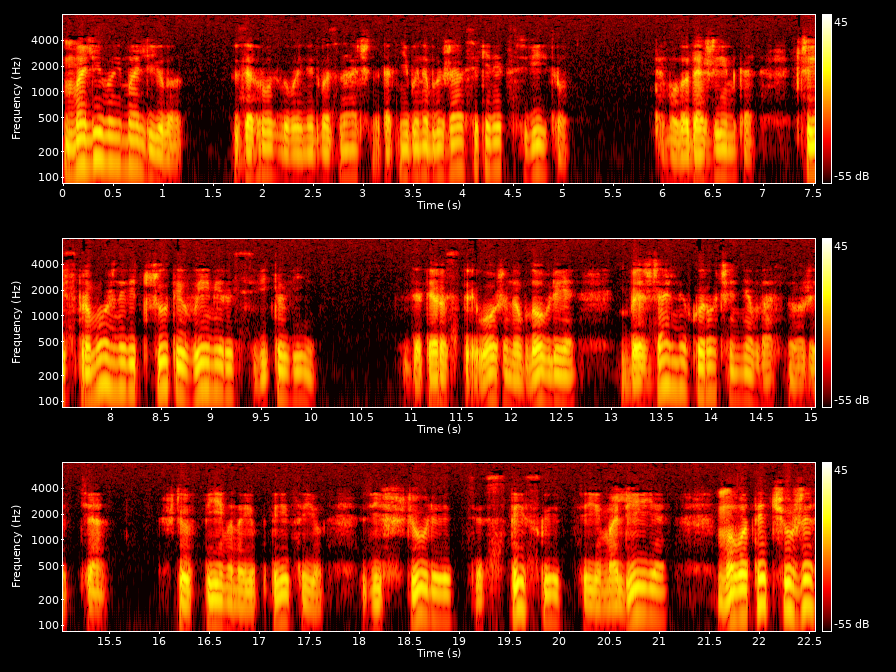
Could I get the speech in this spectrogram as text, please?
маліло й маліло, загрозливо й недвозначно, так ніби наближався кінець світу. Та молода жінка, чи й спроможна відчути виміри світові, зате розтривожено вловлює безжальне вкорочення власного життя, що впійманою птицею зіщулюється, стискується і маліє, мов оте чуже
